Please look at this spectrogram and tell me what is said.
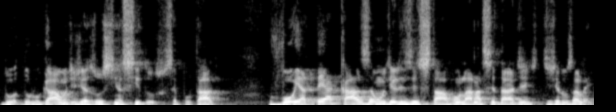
do, do, lugar onde Jesus tinha sido sepultado, foi até a casa onde eles estavam, lá na cidade de Jerusalém.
